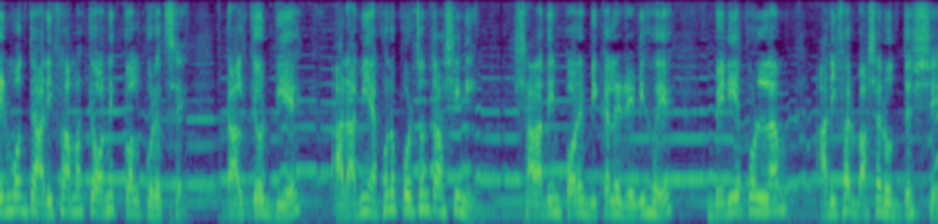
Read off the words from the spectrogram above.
এর মধ্যে আরিফা আমাকে অনেক কল করেছে। কালকে ওর বিয়ে আর আমি এখনও পর্যন্ত আসিনি। সারাদিন পরে বিকালে রেডি হয়ে বেরিয়ে পড়লাম আরিফার বাসার উদ্দেশ্যে।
